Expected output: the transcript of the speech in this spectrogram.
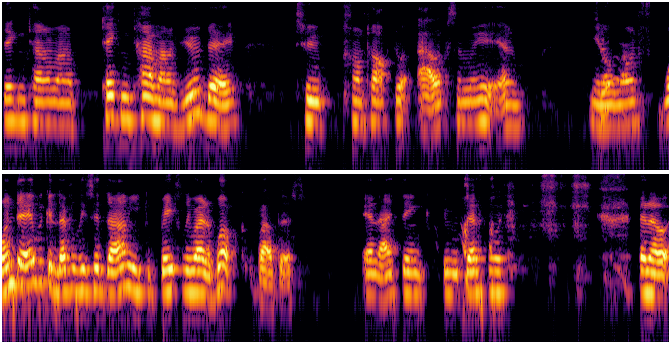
taking time out of taking time out of your day to come talk to Alex and me. And you sure. know, one one day we could definitely sit down and you could basically write a book about this. And I think it would definitely you know,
